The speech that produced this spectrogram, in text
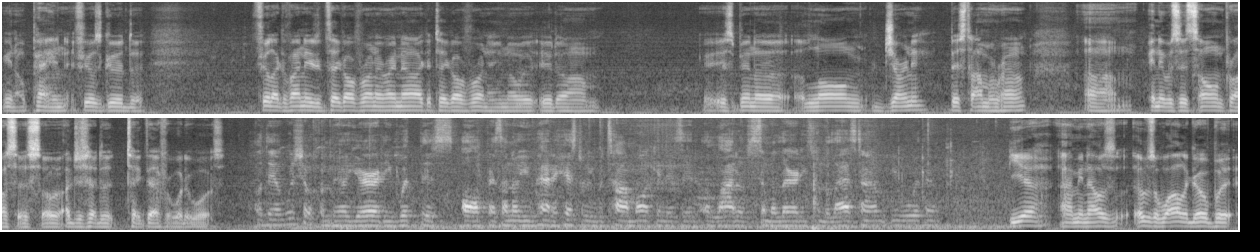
you know, pain. It feels good to feel like if I need to take off running right now, I could take off running. You know, it, it um, it's been a, a long journey this time around, um, and it was its own process. So I just had to take that for what it was. Odell, what's your familiarity with this offense? I know you've had a history with Todd Monken. Is it a lot of similarities from the last time you were with him? Yeah, I mean, that was it was a while ago, but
